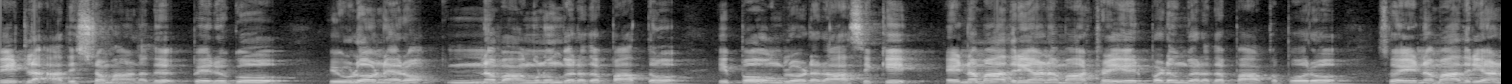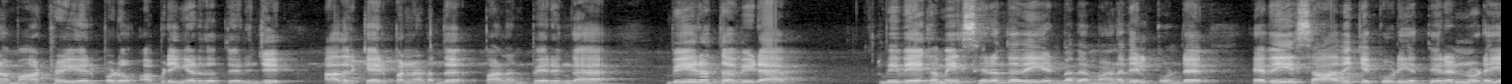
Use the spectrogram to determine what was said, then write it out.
வீட்டில் அதிர்ஷ்டமானது. பெருகோ இவ்வளோ நேரம் இன்னும் வாங்கணுங்கிறத பார்த்தோம். இப்போ உங்களோட ராசிக்கு என்ன மாதிரியான மாற்றம் ஏற்படுங்கிறத பார்க்க போகிறோம் ஸோ என்ன மாதிரியான மாற்றம் ஏற்படும் அப்படிங்கிறத தெரிஞ்சு அதற்கேற்ப நடந்து பலன் பெறுங்க. வீரத்தை விட விவேகமே சிறந்தது என்பதை மனதில் கொண்டு எதையும் சாதிக்கக்கூடிய திறனுடைய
